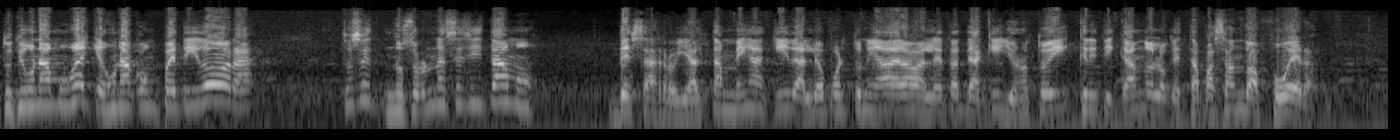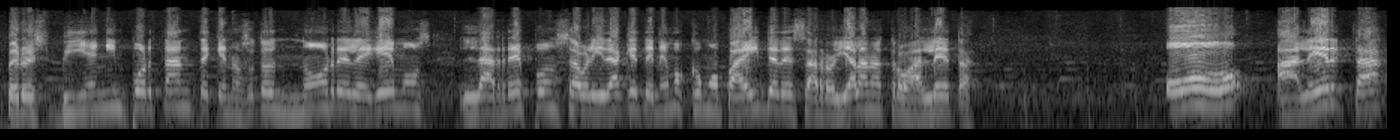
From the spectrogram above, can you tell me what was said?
Tú tienes una mujer que es una competidora. Entonces, nosotros necesitamos desarrollar también aquí, darle oportunidad a las atletas de aquí. Yo no estoy criticando lo que está pasando afuera, pero es bien importante que nosotros no releguemos la responsabilidad que tenemos como país de desarrollar a nuestros atletas. O alerta,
